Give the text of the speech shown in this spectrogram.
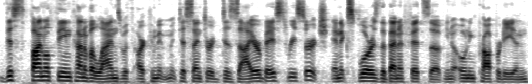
this final theme kind of aligns with our commitment to center desire-based research and explores the benefits of you know owning property and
